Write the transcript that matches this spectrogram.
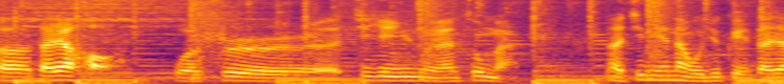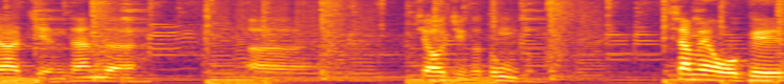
呃，大家好，我是击剑运动员邹满。那今天呢，我就给大家简单的呃教几个动作。下面我给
